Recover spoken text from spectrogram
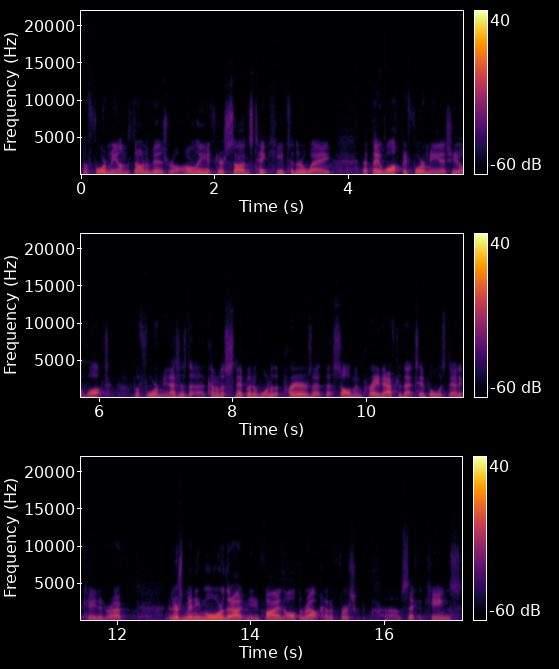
before me on the throne of Israel, only if your sons take heed to their way, that they walk before me as you have walked before me. That's just a, kind of a snippet of one of the prayers that, that Solomon prayed after that temple was dedicated, right? And there's many more that I, you find all throughout kind of First, um, Second Kings.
